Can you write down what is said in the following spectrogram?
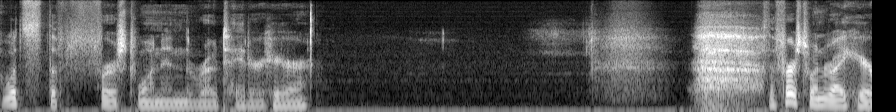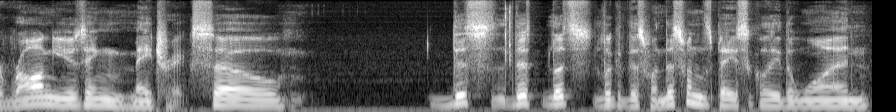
what's the first one in the rotator here? the first one right here, wrong using matrix. So this, this let's look at this one. This one's basically the one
